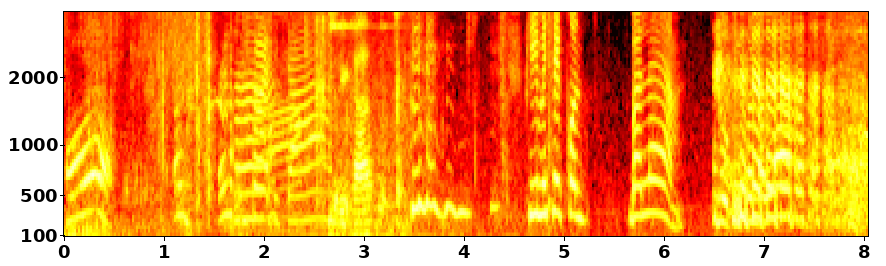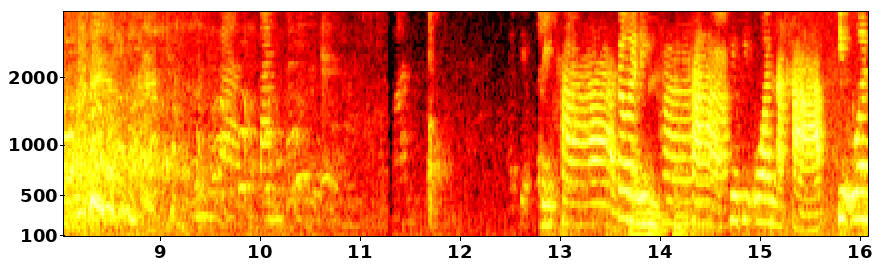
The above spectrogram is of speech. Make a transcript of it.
โอ้สวัสดีจ้า สวัสดีครับ พี่ไม่ใช่คนบ้านแหลมหนูเป็นคนบ้านแหลมสวัสดีค่ะสวัสดีค่ะ ค่ะ ชื่อพี่อ้วนนะคะ พี่อ้วน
